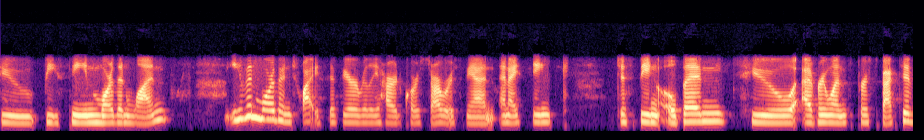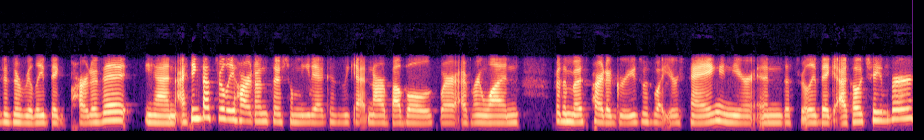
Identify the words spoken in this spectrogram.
to be seen more than once, even more than twice if you're a really hardcore Star Wars fan. And I think just being open to everyone's perspective is a really big part of it. And I think that's really hard on social media because we get in our bubbles where everyone, for the most part, agrees with what you're saying and you're in this really big echo chamber.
